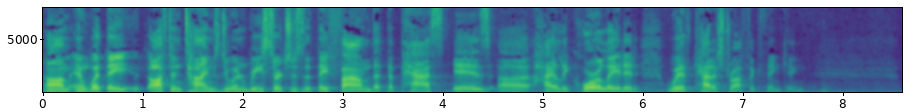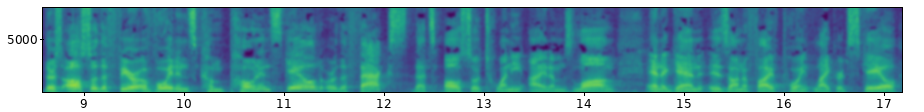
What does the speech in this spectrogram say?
Um, and what they oftentimes do in research is that they found that the PASS is uh, highly correlated with catastrophic thinking. There's also the fear avoidance component scaled, or the FACS. That's also 20 items long, and again is on a five point Likert scale.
